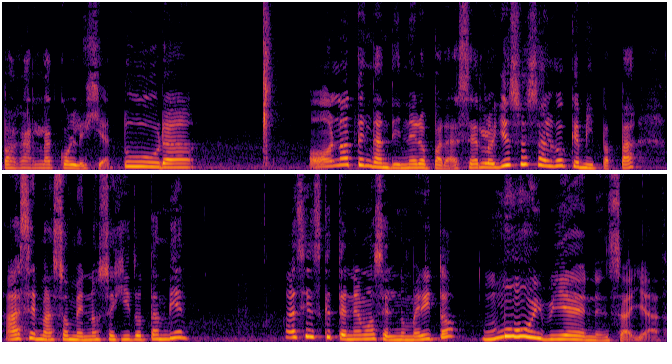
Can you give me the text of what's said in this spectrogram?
pagar la colegiatura o no tengan dinero para hacerlo, y eso es algo que mi papá hace más o menos seguido también. Así es que tenemos el numerito muy bien ensayado.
